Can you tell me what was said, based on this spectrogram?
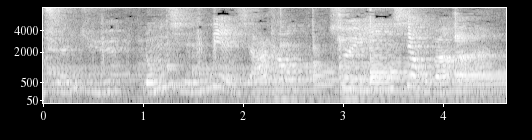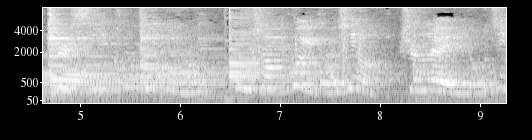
全局，龙琴念霞征。岁阴向晚晚，日夕空经营。物生贵德性，身累犹静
